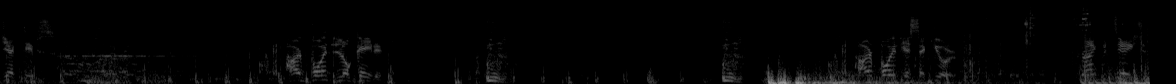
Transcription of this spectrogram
objectives. Hardpoint located. Hardpoint is secure. Fragmentation.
